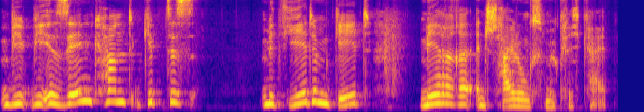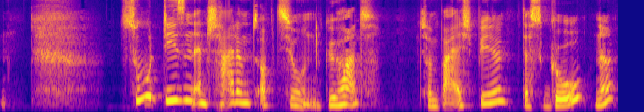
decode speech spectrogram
wie, wie ihr sehen könnt, gibt es mit jedem Gate mehrere Entscheidungsmöglichkeiten. Zu diesen Entscheidungsoptionen gehört zum Beispiel das Go. Ne?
